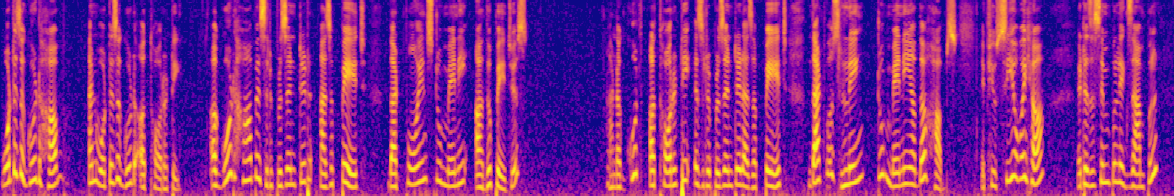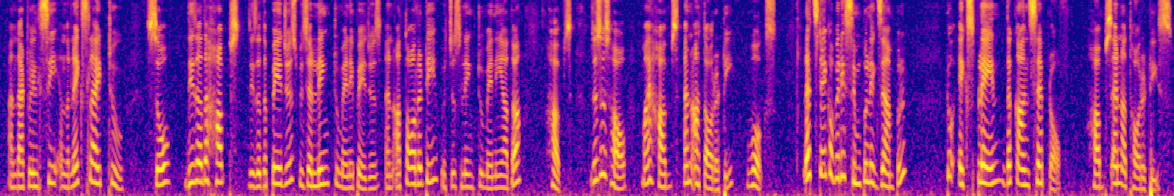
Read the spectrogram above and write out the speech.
what is a good hub and what is a good authority. A good hub is represented as a page that points to many other pages and a good authority is represented as a page that was linked to many other hubs. If you see over here, it is a simple example and that we'll see in the next slide too. So these are the hubs, these are the pages which are linked to many pages and authority which is linked to many other hubs. This is how my hubs and authority works. Let's take a very simple example to explain the concept of hubs and authorities.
